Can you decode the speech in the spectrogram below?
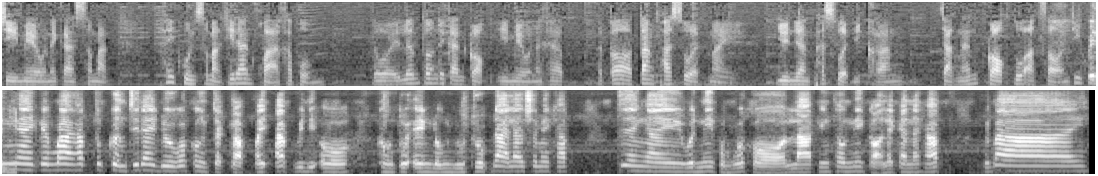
Gmail ในการสมัคร ให้คุณสมัครที่ด้านขวาครับผม โดยเริ่มต้นด้วยการกรอกอีเมลนะครับ แล้วก็ตั้งพาสเวิร์ดใหม่ ยืนยันพาสเวิร์ดอีกครั้ง จากนั้นกรอกตัวอักษรที่คุเป็ณนเห็นไงกันบ้างครับ ทุกคนที่ได้ดูก็คงจะกลับไปอัพวิดีโอของตัวเองลง YouTube ได้แล้วใช่ไหมครับถ้ายังไงวันนี้ผมก็ขอลาเพียงเท่านี้ก่อนเลยกันนะครับ บ๊ายบาย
